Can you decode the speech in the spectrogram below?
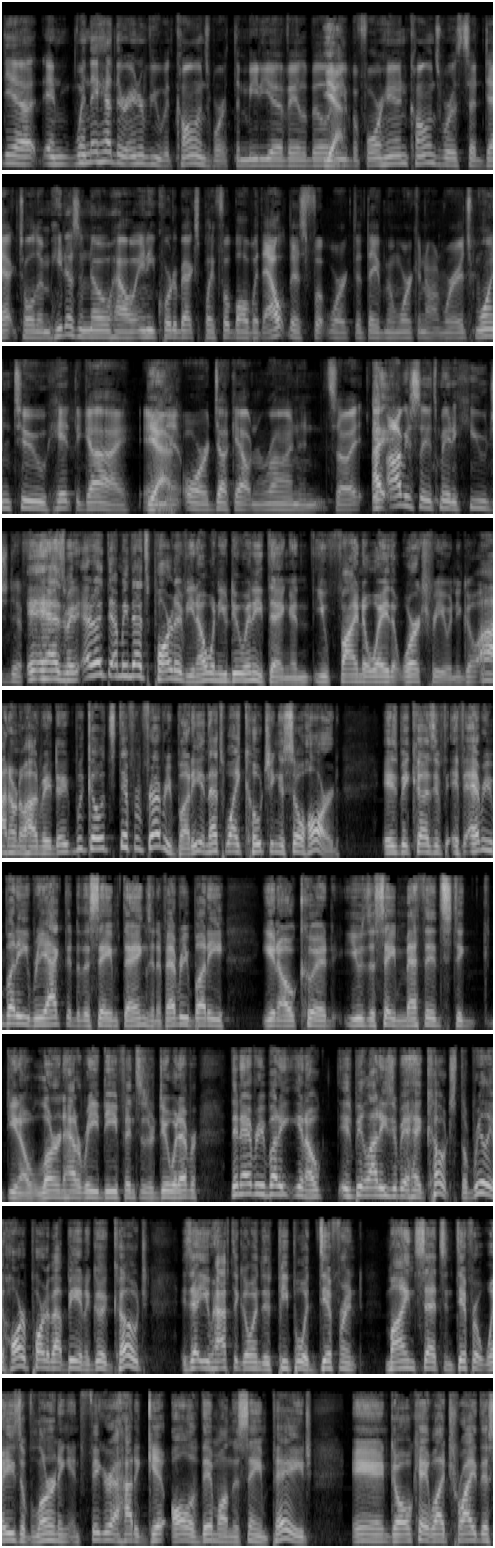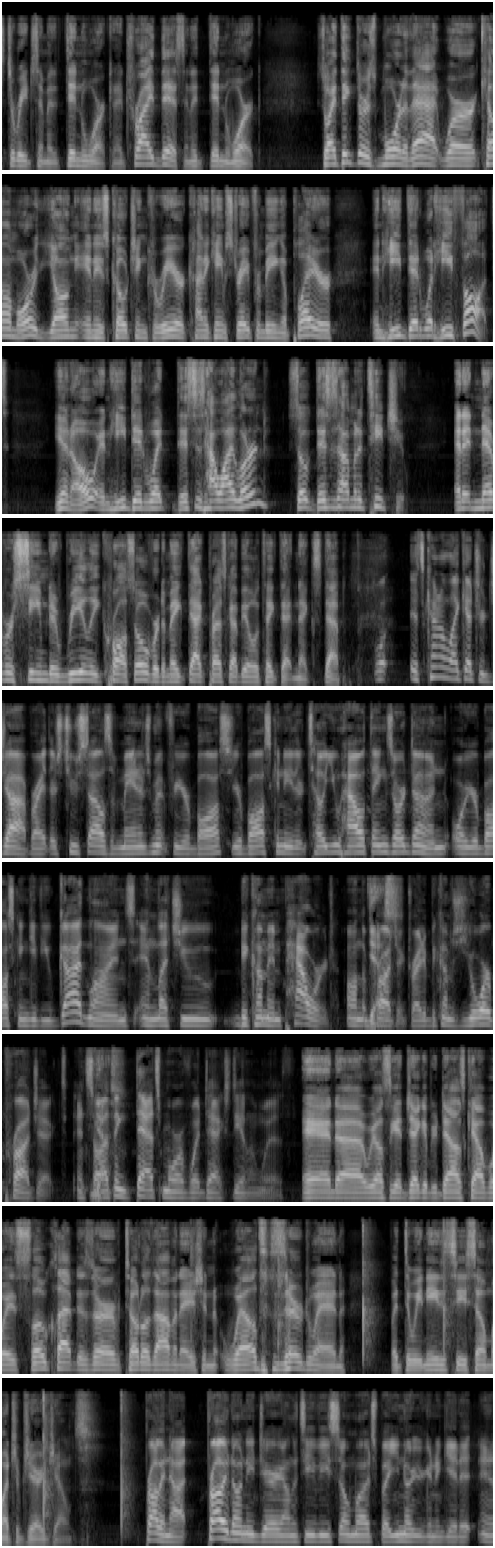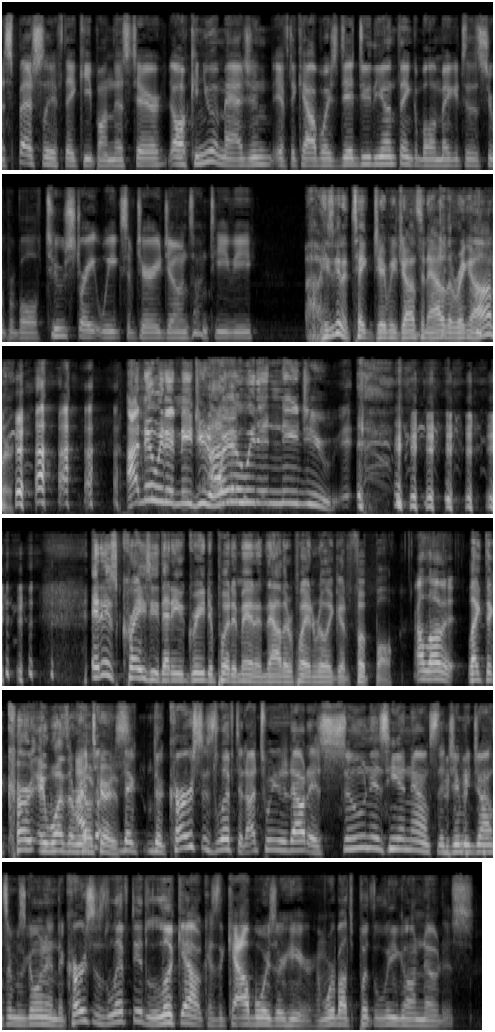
Yeah, and when they had their interview with Collinsworth, the media availability Yeah. beforehand, Collinsworth said Dak told him he doesn't know how any quarterbacks play football without this footwork that they've been working on, where it's one two hit the guy, and Yeah. then- or duck out and run, and so it, I- obviously it's made a huge difference. It has made, and I, I mean that's part of you know when you do anything and you find a way that works for you, and you go, oh, I don't know how to make it. We go, it's different for everybody, and that's why coaching is so hard. Is because if if everybody reacted to the same things, and if everybody you know could use the same methods to you know learn how to read defenses or do whatever, then everybody you know it'd be a lot easier to be a head coach. The really hard part about being a good coach is that you have to go into people with different mindsets and different ways of learning and figure out how to get all of them on the same page and go, okay, well, I tried this to reach them and it didn't work. And I tried this and it didn't work. So I think there's more to that where Kellen Moore, young in his coaching career, kind of came straight from being a player and he did what he thought, you know, and he did what this is how I learned. So this is how I'm going to teach you. And it never seemed to really cross over to make Dak Prescott be able to take that next step. Well, it's kind of like at your job, right? There's two styles of management for your boss. Your boss can either tell you how things are done, or your boss can give you guidelines and let you become empowered on the Yes. project, right? It becomes your project. And so I think that's more of what Dak's dealing with. And uh, we also get Jacob, your Dallas Cowboys, slow clap deserved, total domination, well deserved win. But do we need to see so much of Jerry Jones? Probably not. Probably don't need Jerry on the TV so much, but you know you're going to get it. And especially if they keep on this tear. Oh, can you imagine if the Cowboys did do the unthinkable and make it to the Super Bowl? Two straight weeks of Jerry Jones on TV. Oh, he's going to take Jimmy Johnson out of the Ring of Honor. I knew we didn't need you to I win. knew we didn't need you. It is crazy that he agreed to put him in, and now they're playing really good football. I love it. Like the curse, it was a real t- curse. The, the curse is lifted. I tweeted it out as soon as he announced that Jimmy Johnson was going in. The curse is lifted. Look out because the Cowboys are here, and we're about to put the league on notice.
